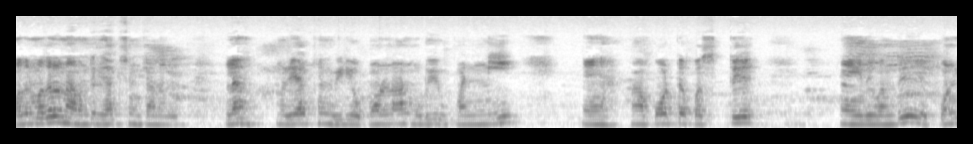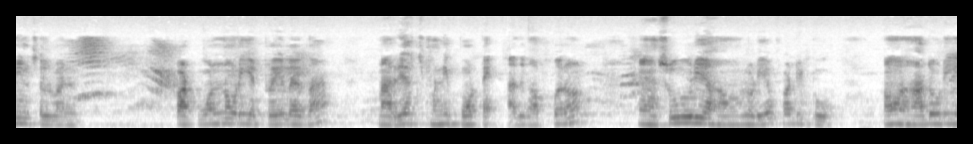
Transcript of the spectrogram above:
முதல் முதல்ல நான் வந்து ரியாக்ஷன் சேனலில் ரியாக்ஷன் வீடியோ போடலான்னு முடிவு பண்ணி நான் போட்ட ஃபஸ்ட்டு இது வந்து பொன்னியின் செல்வன் பார்ட் ஒன்னுடைய ட்ரெய்லர் தான் நான் ரியாக்ட் பண்ணி போட்டேன். அதுக்கப்புறம் சூர்யா அவங்களுடைய ஃபார்ட்டி டூ அவன் அதோடைய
